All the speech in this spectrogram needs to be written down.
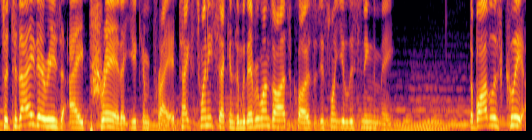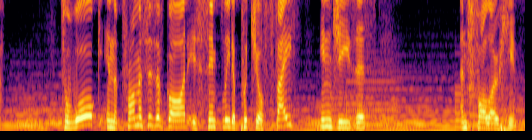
So today there is a prayer that you can pray. It takes 20 seconds, and with everyone's eyes closed, I just want you listening to me. The Bible is clear. To walk in the promises of God is simply to put your faith in Jesus and follow Him.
